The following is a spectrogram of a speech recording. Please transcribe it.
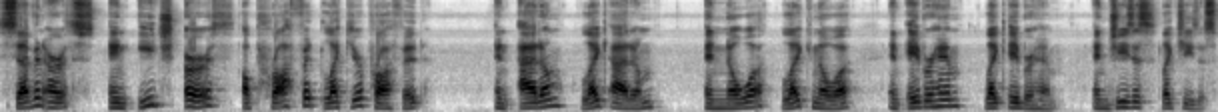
Seven earths, and each earth a prophet like your prophet, and Adam like Adam, and Noah like Noah, and Abraham like Abraham, and Jesus like Jesus.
